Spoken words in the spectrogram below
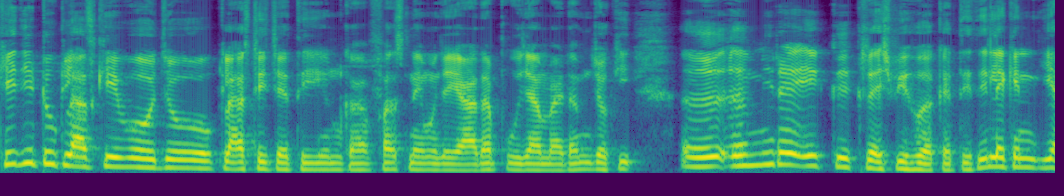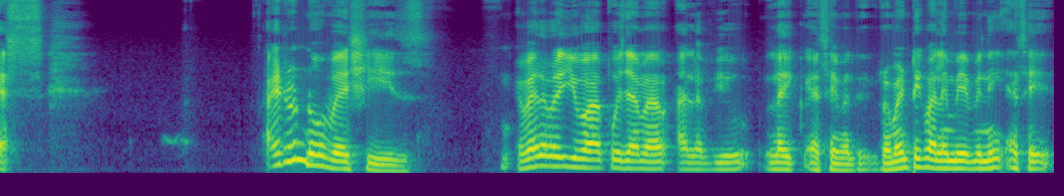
के जी टू क्लास की वो जो क्लास टीचर थी उनका फ़र्स्ट नेम मुझे याद है पूजा मैडम जो कि uh, मेरा एक क्रश भी हुआ करती थी लेकिन yes I don't know where she is wherever you are Pooja ma'am I love you like ऐसे मतलब रोमांटिक वाले वे में नहीं ऐसे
